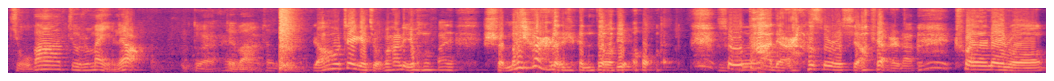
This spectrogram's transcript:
酒吧就是卖饮料，对。对吧？然后这个酒吧里，我发现什么样的人都有，岁数大点儿的，岁数小点儿的，穿着那种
